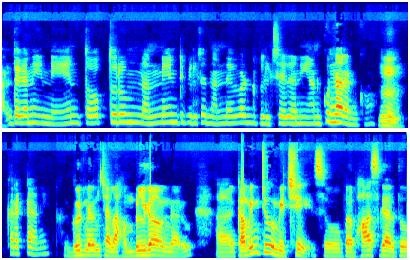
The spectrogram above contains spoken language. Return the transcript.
అంతేగాని నేను తోపుతురు నన్నేంటి పిలిచేది నన్ను ఎవరు పిలిచేది అని అనుకున్నారనుకో కరెక్టా అది? గుడ్ మ్యామ్ చాలా హంబుల్గా ఉన్నారు coming to Mirchi. So Prabhas గారితో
